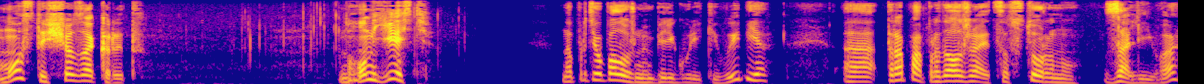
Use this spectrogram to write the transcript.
Мост еще закрыт. Но он есть. На противоположном берегу реки Выбья а, тропа продолжается в сторону залива,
